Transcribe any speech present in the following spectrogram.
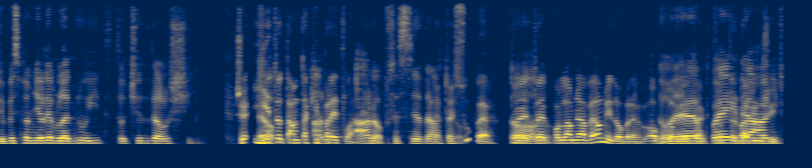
že bychom měli v lednu jít točit další. Že je Jo? to tam ano, pretlak. Ano, přesně tak. To je super. To, No, je, to je no. podľa mňa veľmi dobré To obdobie, je tak to úplně treba ideální. využiť.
